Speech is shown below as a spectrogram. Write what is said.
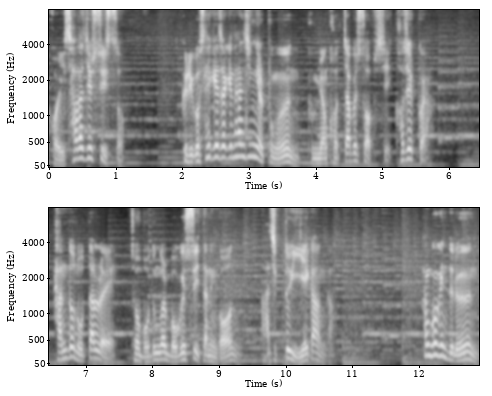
거의 사라질 수 있어. 그리고 세계적인 한식 열풍은 분명 걷잡을 수 없이 커질 거야. 단돈 5달러에 저 모든 걸 먹을 수 있다는 건 아직도 이해가 안 가. 한국인들은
